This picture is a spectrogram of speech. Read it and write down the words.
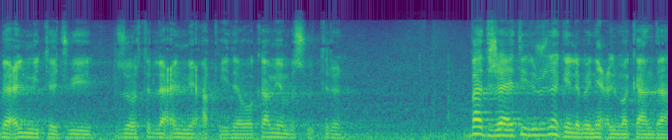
بە علمی تەجوید زۆرتر لە علمی عقیدە و کامیان بەسووترن با دژایەتی دروست نەکەین لە بینی علمەکاندا.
